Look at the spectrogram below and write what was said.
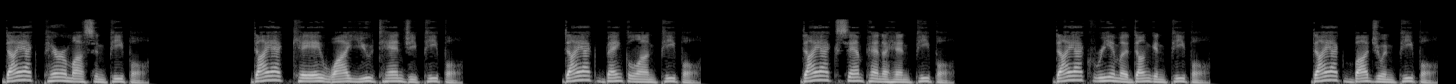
Dayak Paramasan people Dayak Kayu Tangi people Dayak Bangkalan people Dayak Sampanahan people Dayak Riyama Dungan people Dayak Bajuan people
